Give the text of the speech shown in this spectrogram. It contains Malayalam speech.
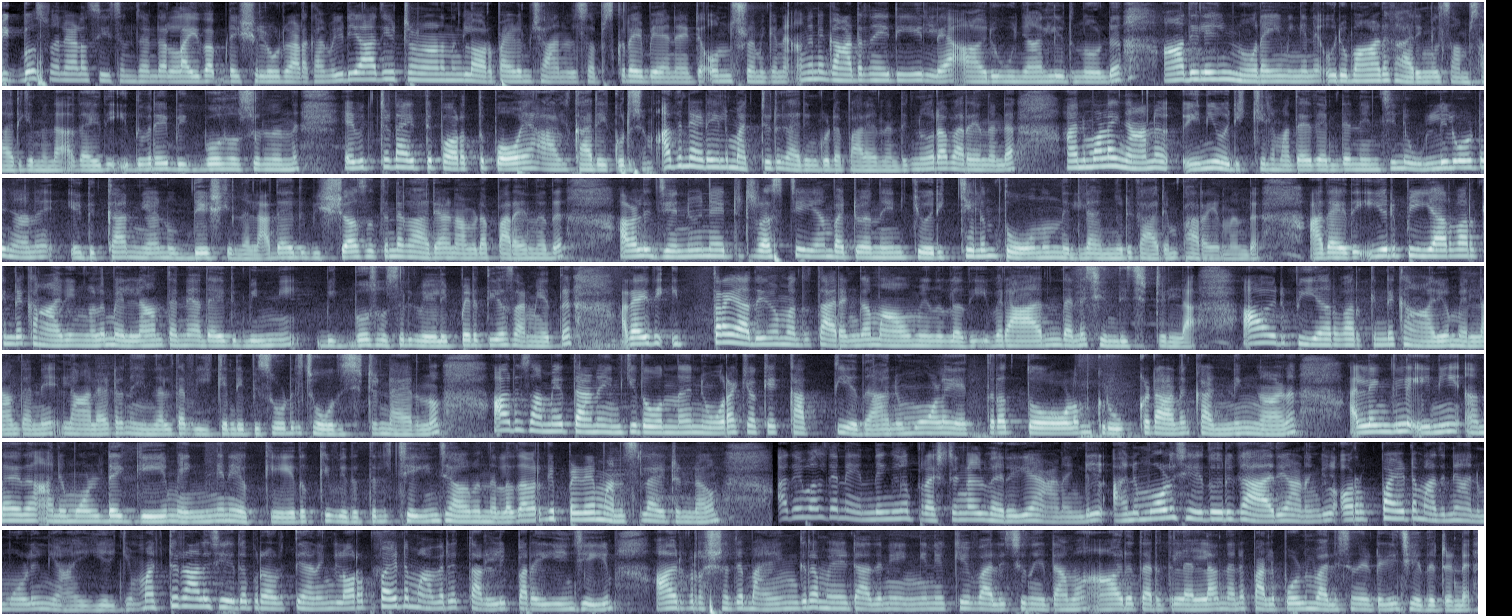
Bigg Boss Malayalam season centre live അപ്ഡേഷനിലൂടെ അടക്കാം. വീഡിയോ ആദ്യമായിട്ടാണെന്നെങ്കിൽ ഉറപ്പായിട്ടും ചാനൽ സബ്സ്ക്രൈബ് ചെയ്യാനായിട്ട് ഒന്ന് ശ്രമിക്കണം. അങ്ങനെ ഗാർഡൻ ഏരിയയിലെ ആ ഒരു ഊഞ്ഞാലിരുന്നുകൊണ്ട് ആദിലയും നൂറയും ഇങ്ങനെ ഒരുപാട് കാര്യങ്ങൾ സംസാരിക്കുന്നുണ്ട്. അതായത് ഇതുവരെ ബിഗ് ബോസ് ഹൗസിൽ നിന്ന് എവിക്റ്റഡ് ആയിട്ട് പുറത്ത് പോയ ആൾക്കാരെക്കുറിച്ചും അതിനിടയിൽ മറ്റൊരു കാര്യം കൂടെ പറയുന്നുണ്ട്. നൂറ പറയുന്നുണ്ട് അനുമോളെ ഞാൻ ഇനി ഒരിക്കലും അതായത് എന്റെ നെഞ്ചിന്റെ ഉള്ളിലോട്ട് ഞാൻ എടുക്കാൻ ഞാൻ ഉദ്ദേശിക്കുന്നില്ല. അതായത് വിശ്വാസത്തിന്റെ കാര്യമാണ് അവിടെ പറയുന്നത്. അവൾ ജെന്യൂനായിട്ട് ട്രസ്റ്റ് ചെയ്യാൻ പറ്റുമെന്ന് എനിക്ക് ഒരിക്കലും തോന്നുന്നില്ല എന്നൊരു കാര്യം പറയുന്നുണ്ട്. അതായത് ഈ ഒരു പി ആർ വർക്കിന്റെ കാര്യങ്ങളും എല്ലാം തന്നെ അതായത് ബിന്നി ബിഗ് ബോസ് ഹൗസിൽ വെളിപ്പെടുത്തിയ സമയത്ത് അതായത് ഇത്രയധികം അത് തരംഗമാവും എന്നുള്ളത് ഇവരാരും തന്നെ ചിന്തിച്ചിട്ടില്ല. ആ ഒരു പി ആർ വർക്കിന്റെ കാര്യം എല്ലാം തന്നെ ലാലേട്ടൻ ഇന്നലത്തെ വീക്കെൻഡ് എപ്പിസോഡിൽ ചോദിച്ചിട്ടുണ്ടായിരുന്നു. ആ ഒരു സമയത്താണ് എനിക്ക് തോന്നുന്നത് നൂറയ്ക്കൊക്കെ കത്തിയത്. അനുമോളെ എത്രത്തോളം ക്രൂക്കഡാണ് കണ്ണിങ് ആണ്. അല്ലെങ്കിൽ ഇനി അതായത് അനുമോളുടെ ഗെയിം എങ്ങനെയൊക്കെ ഏതൊക്കെ വിധത്തിൽ ചേഞ്ച് ആകുമെന്നുള്ളത് അവർക്ക് ഇപ്പോഴേ മനസ്സിലായിട്ടുണ്ടാവും. അതേപോലെ തന്നെ എന്തെങ്കിലും പ്രശ്നങ്ങൾ വരികയാണെങ്കിൽ അനുമോൾ ചെയ്ത ഒരു കാര്യമാണെങ്കിൽ ഉറപ്പായിട്ടും അതിനെ അനുമോൾ ന്യായീകരിക്കും. മറ്റൊരാൾ ചെയ്ത പ്രവൃത്തിയാണെങ്കിൽ ഉറപ്പായിട്ടും അവരെ തള്ളിപ്പറയുകയും ചെയ്യും. ആ ഒരു പ്രശ്നത്തെ ഭയങ്കരമായിട്ട് അതിനെ എങ്ങനെയൊക്കെ വലിച്ചു നീട്ടാമോ ആ ഒരു തരത്തിലെല്ലാം തന്നെ പലപ്പോഴും വലിച്ചു നീട്ടുകയും ചെയ്തിട്ടുണ്ട്.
